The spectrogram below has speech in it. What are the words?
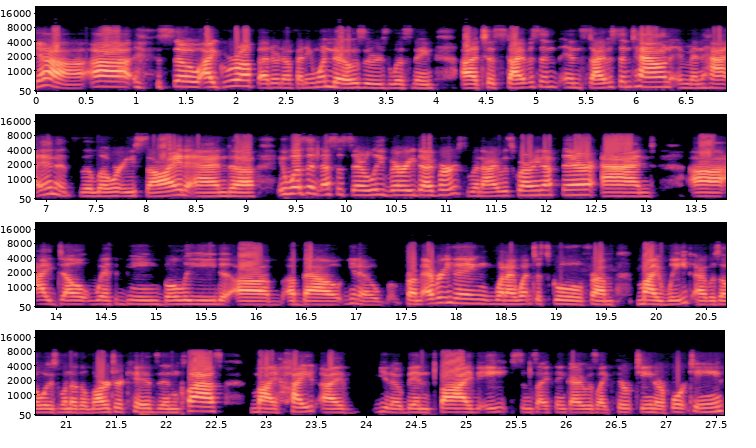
yeah. Uh, so I grew up, I don't know if anyone knows or is listening, uh, to Stuyvesant in Stuyvesant Town in Manhattan. It's the Lower East Side. And uh, it wasn't necessarily very diverse when I was growing up there. And uh, I dealt with being bullied uh, about, you know, from everything when I went to school, from my weight. I was always one of the larger kids in class. My height, I've you know been five eight since i think i was like 13 or 14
